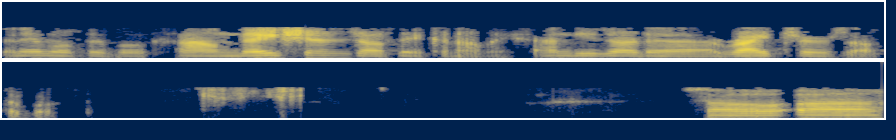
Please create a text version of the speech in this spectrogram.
the name of the book, Foundations of the Economics. And these are the writers of the book. So, uh,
